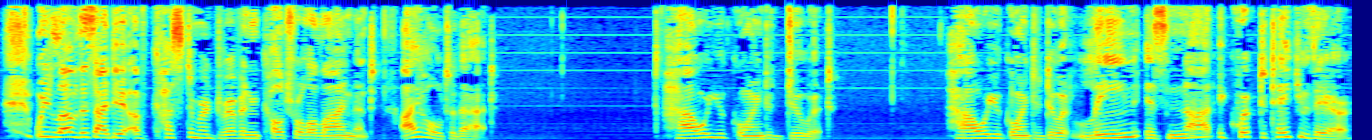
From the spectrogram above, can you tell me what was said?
we love this idea of customer driven cultural alignment. I hold to that. How are you going to do it? How are you going to do it? Lean is not equipped to take you there.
